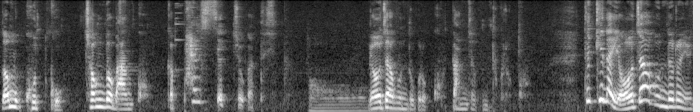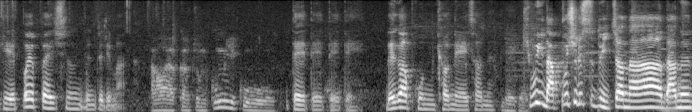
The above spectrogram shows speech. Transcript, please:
너무 곧고 정도 많고. 그러니까 팔색조 같으신 분. 오. 여자분도 그렇고 남자분도 그렇고. 특히나 여자분들은 이렇게 예뻐 예뻐 해주시는 분들이 많아. 아, 약간 좀 꾸미고. 네네네네. 내가 본 견해에서는 네네. 기분이 나쁘실 수도 있잖아. 네. 나는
